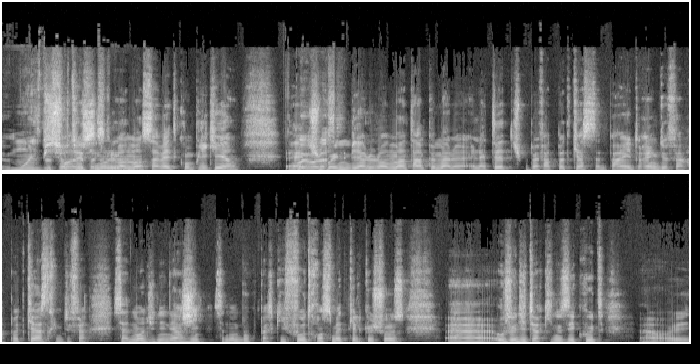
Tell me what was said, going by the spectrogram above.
euh, moins de surtout sinon le lendemain ça va être compliqué hein. Euh, tu bois une bière le lendemain tu as un peu mal à la tête tu peux pas faire de podcast. Ça te paraît rien que de faire un podcast rien que de faire ça demande une énergie. Ça demande beaucoup parce qu'il faut transmettre quelque chose euh, aux auditeurs qui nous écoutent. Euh,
